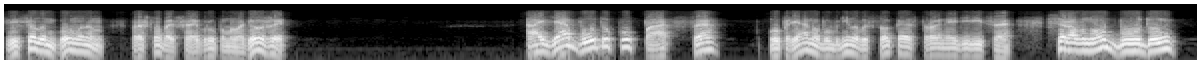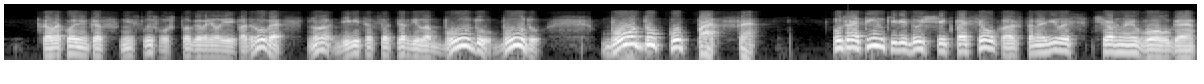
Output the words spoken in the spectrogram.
с веселым гомоном прошла большая группа молодежи. «А я буду купаться», — упрямо бубнила высокая стройная девица. «Все равно буду». Колокольников не слышал, что говорила ей подруга, но девица все твердила «Буду, буду, буду купаться». У тропинки, ведущей к поселку, остановилась черная «Волга».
